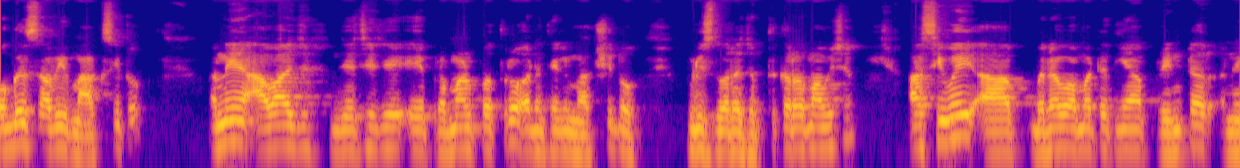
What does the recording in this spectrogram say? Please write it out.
બોગસ આવી માર્કશીટો અને આવા જ જે છે જે એ પ્રમાણપત્રો અને તેની માર્કશીટો પોલીસ દ્વારા જપ્ત કરવામાં આવી છે. આ સિવાય આ બનાવવા માટે ત્યાં પ્રિન્ટર અને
